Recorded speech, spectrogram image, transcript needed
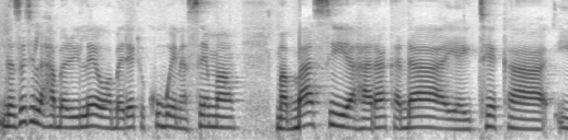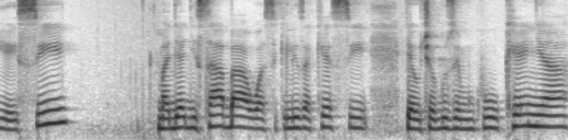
gazeti la Habari Leo habari yake kubwa inasema mabasi ya haraka da yaiteka EAC, majaji saba wasikiliza kesi ya uchaguzi mkuu Kenya,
